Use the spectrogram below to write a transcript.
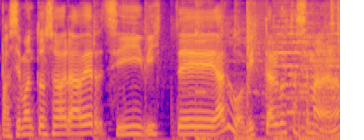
pasemos entonces ahora a ver si viste algo. ¿Viste algo esta semana, no?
